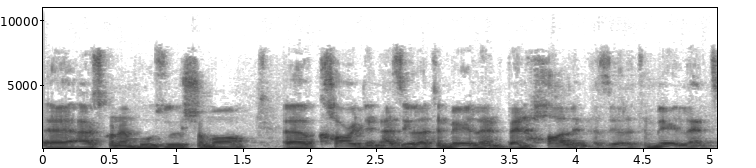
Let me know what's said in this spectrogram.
ارز کنم به حضور شما کاردن از ایالت مریلند بن هالن از ایالت مریلند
